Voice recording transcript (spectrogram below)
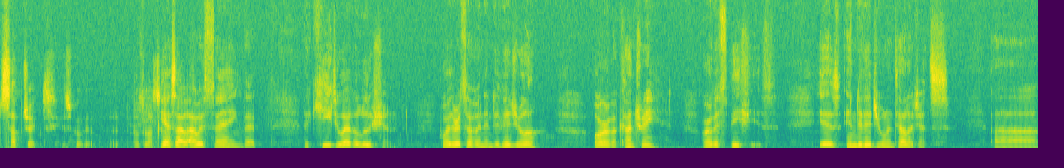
subject. You spoke. Uh, yes, I, I was saying that the key to evolution, whether it's of an individual, or of a country, or of a species, is individual intelligence. Uh,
